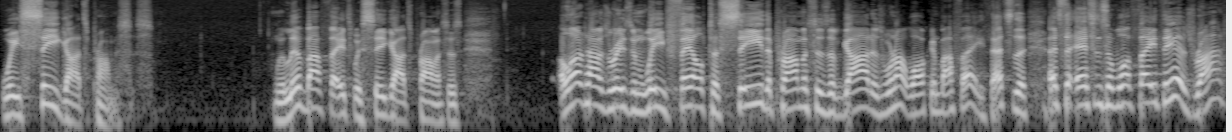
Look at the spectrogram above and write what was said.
we see God's promises. We live by faith, we see God's promises. A lot of times, the reason we fail to see the promises of God is we're not walking by faith. That's the, that's the essence of what faith is, right?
